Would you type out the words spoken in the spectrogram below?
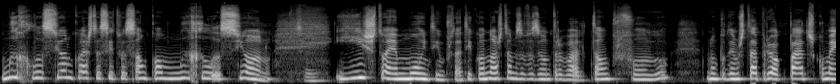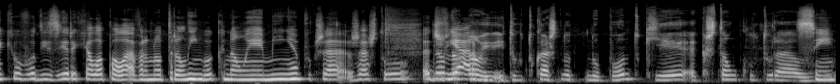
me relaciono com esta situação como me relaciono. Sim. E isto é muito importante. E quando nós estamos a fazer um trabalho tão profundo, não podemos estar preocupados como é que eu vou dizer aquela palavra noutra língua que não é a minha, porque já, já estou a desviar. Não, não, não. E, tu tocaste no, no, ponto que é a questão cultural. Sim.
